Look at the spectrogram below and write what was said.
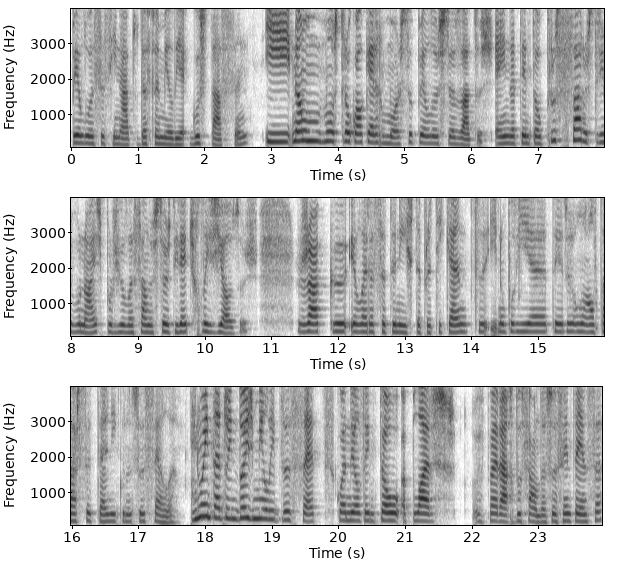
pelo assassinato da família Gustafsson e não mostrou qualquer remorso pelos seus atos. Ainda tentou processar os tribunais por violação dos seus direitos religiosos, já que ele era satanista praticante e não podia ter um altar satânico na sua cela. No entanto, em 2017, quando ele tentou apelar para a redução da sua sentença,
